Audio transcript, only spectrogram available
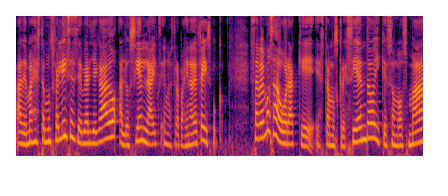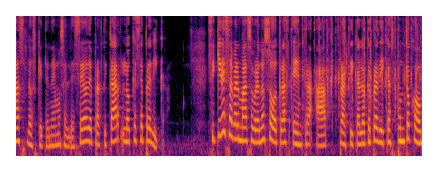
Además estamos felices de haber llegado a los 100 likes en nuestra página de Facebook. Sabemos ahora que estamos creciendo y que somos más los que tenemos el deseo de practicar lo que se predica. Si quieres saber más sobre nosotras, entra a practicaloquepredicas.com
